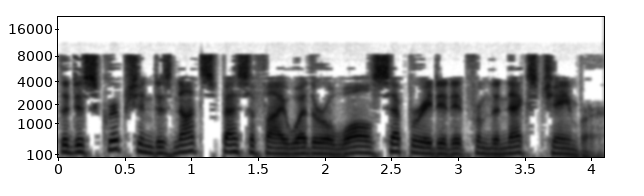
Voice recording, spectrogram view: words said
The description does not specify whether a wall separated it from the next chamber.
